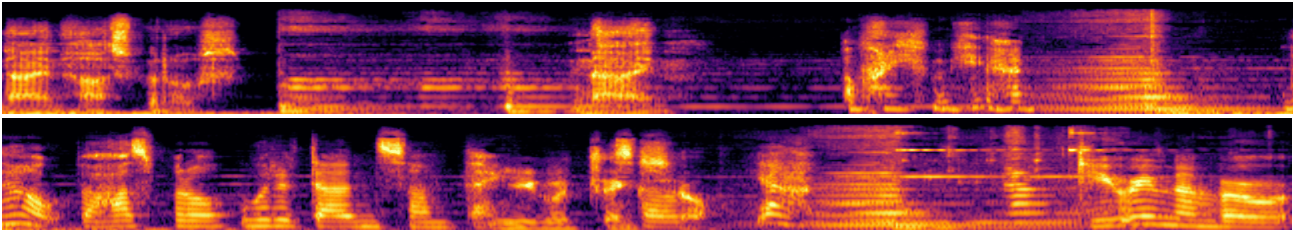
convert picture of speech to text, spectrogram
Nine hospitals. Nine. What do you mean? No, the hospital would have done something. You would think so. Yeah. Do you remember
